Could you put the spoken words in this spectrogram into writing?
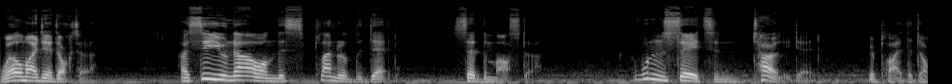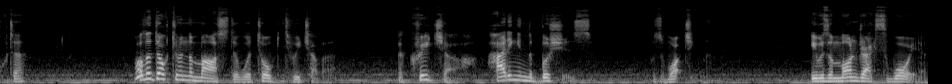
Well, my dear Doctor, I see you now on this planet of the dead, said the Master. I wouldn't say it's entirely dead, replied the Doctor. While the Doctor and the Master were talking to each other, a creature hiding in the bushes was watching them. It was a Mondrax warrior,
